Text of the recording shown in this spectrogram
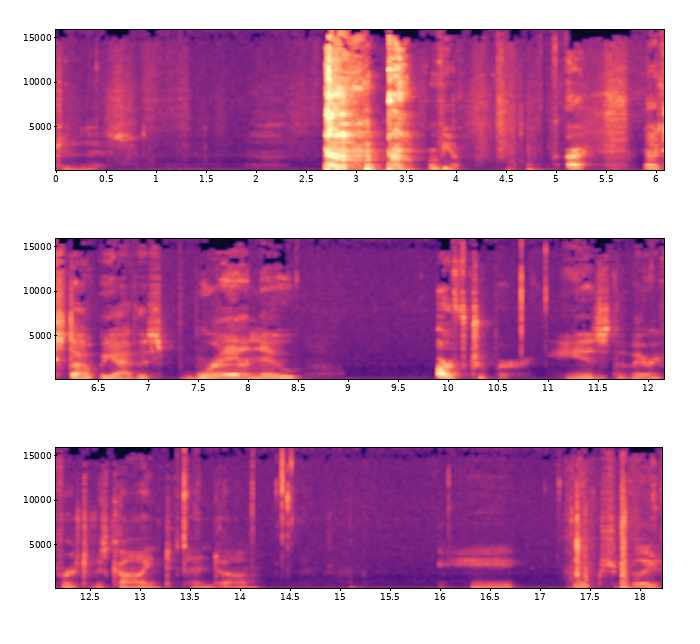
to this review. Alright, next up we have this brand new ARF Trooper. He is the very first of his kind, and um, he looks really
